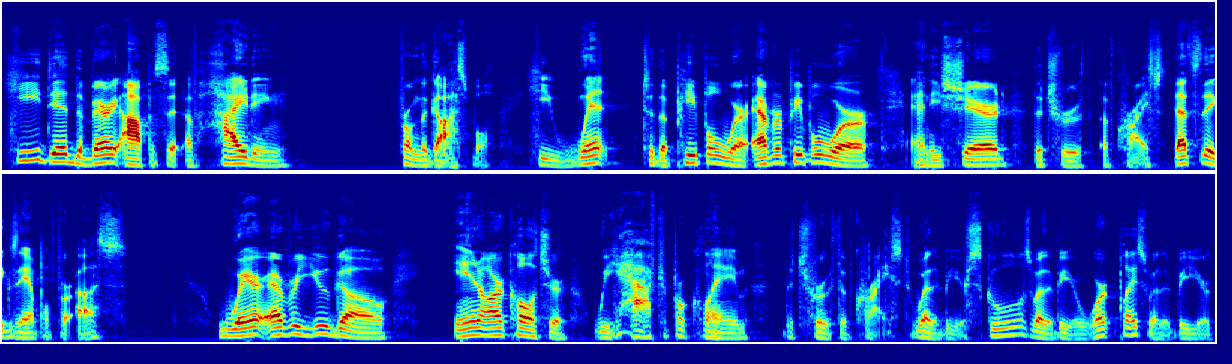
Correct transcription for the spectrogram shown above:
he did the very opposite of hiding from the gospel. He went to the people wherever people were and he shared the truth of Christ. That's the example for us wherever you go in our culture, we have to proclaim the truth of Christ, whether it be your schools, whether it be your workplace, whether it be your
